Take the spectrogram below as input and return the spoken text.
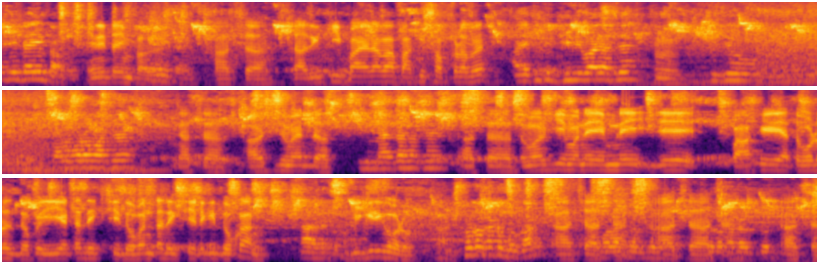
এনি টাইম পাবো। এনি টাইম পাবে আচ্ছা তা আজকে কি পায়রা বা পাখি সব করাবে? আর কিছু গিরিবাজ আছে হুম। কিছু চল আছে আচ্ছা আর কিছু ম্যাড্রাস? কিছু ম্যাড্রাস আছে। আচ্ছা তোমার কি মানে এমনি যে পাখির এত বড় দোকান ইয়েটা দেখছি দোকানটা দেখছি এটা কি দোকান? বিক্রি করো? হ্যাঁ, দোকান। আচ্ছা আচ্ছা। আচ্ছা আচ্ছা আচ্ছা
